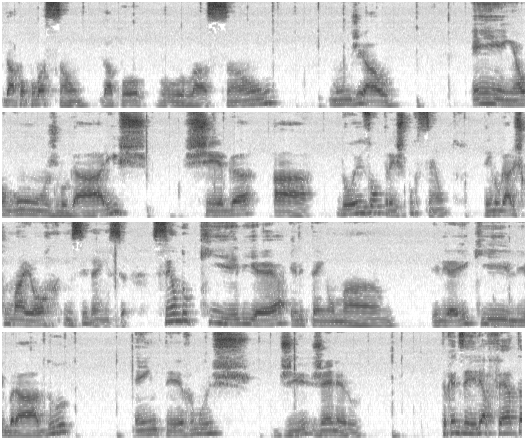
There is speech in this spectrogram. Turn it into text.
da população, da população mundial. Em alguns lugares chega a 2 ou 3%. Tem lugares com maior incidência, sendo que ele é, ele tem uma ele é equilibrado em termos de gênero. Então, quer dizer, ele afeta,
